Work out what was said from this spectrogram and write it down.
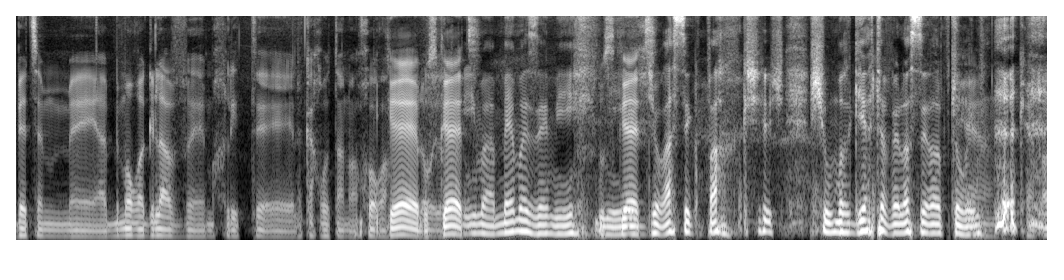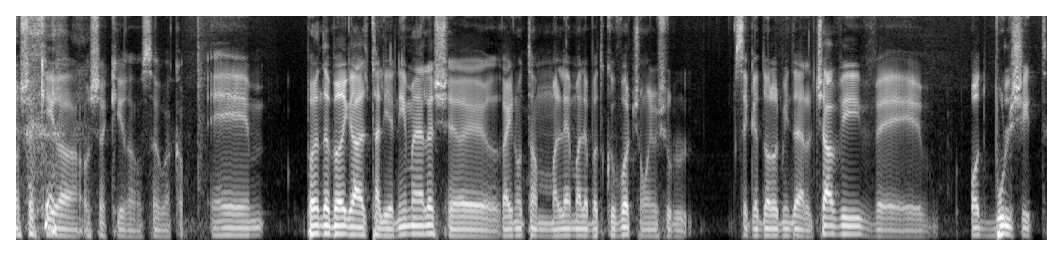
בעצם אה, במו רגליו אה, מחליט לקחת אותנו אחורה. פיקה, לא בוסקץ. עם המם הזה מג'ורסיק פארק, שהוא מרגיע את הוולוסרפטורים. כן, כן, או שקירה, או שקירה עושה וואקאפ. בואו נדבר רגע על טליינים האלה, שראינו אותם מלא מלא בתגובות, שאומרים שזה גדול מדי על צ'אבי, ועוד בולשיט,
